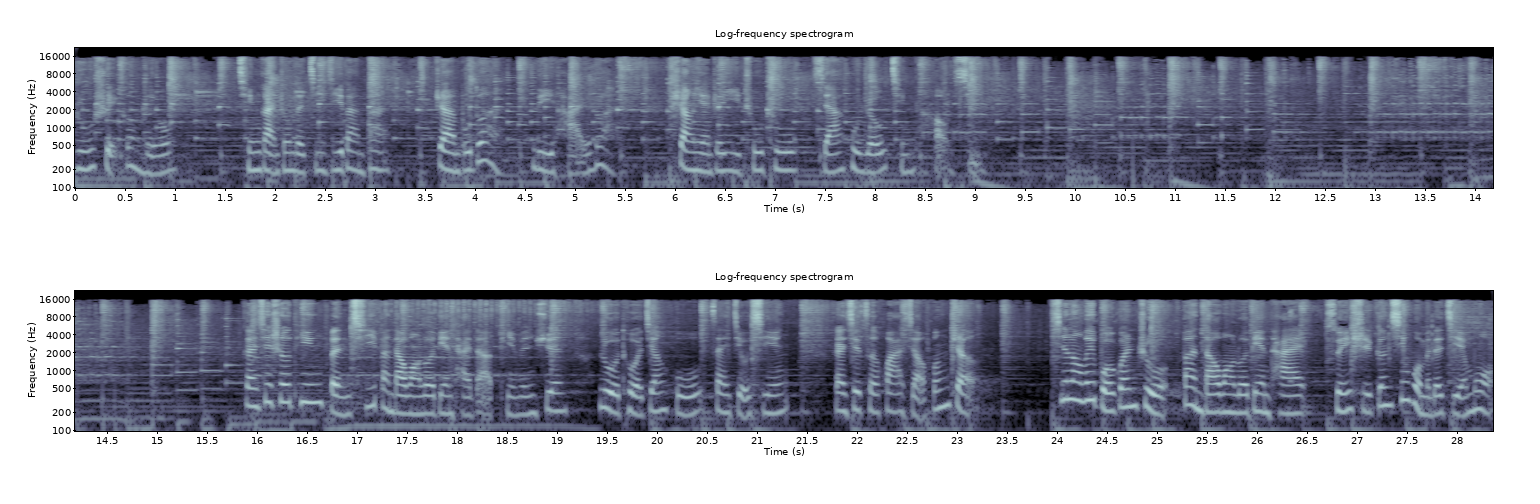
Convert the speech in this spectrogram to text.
如水更流。情感中的羁羁绊绊，斩不断，理还乱。上演着一出出侠骨柔情的好戏。感谢收听本期半岛网络电台的品文轩《骆驼江湖在九行》，感谢策划小风筝。新浪微博关注半岛网络电台，随时更新我们的节目，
